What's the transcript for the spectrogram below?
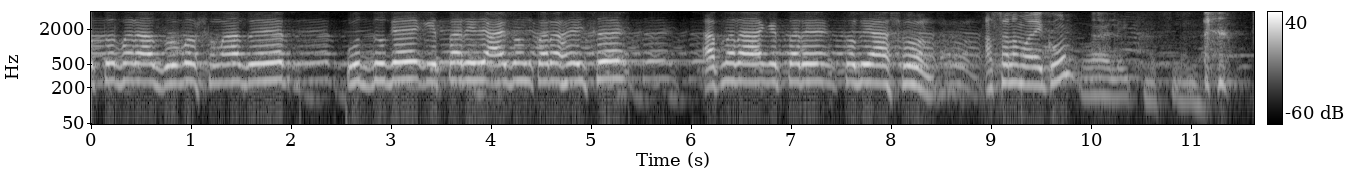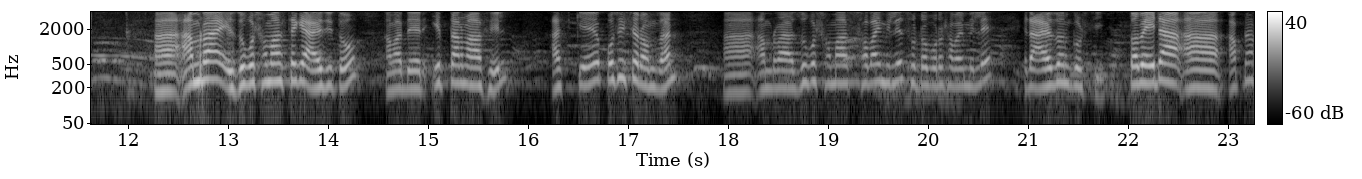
উত্তরপাড়া যুব সমাজের উদ্যোগে ইফতারির আয়োজন করা হয়েছে। আপনারা ইফতারে চলে আসুন। আসসালামু আলাইকুম। আমরা যুব সমাজ থেকে আয়োজিত আমাদের ইফতার মাহফিল। আজকে পঁচিশে রমজান। আহ, আমরা যুব সমাজ সবাই মিলে ছোট বড় সবাই মিলে এটা আয়োজন করছি। তবে এটা আপনার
